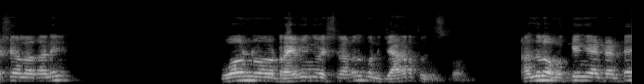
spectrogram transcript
విషయంలో కానీ ఓన్ డ్రైవింగ్ విషయంలో కానీ కొన్ని జాగ్రత్తలు తీసుకోవాలి. అందులో ముఖ్యంగా ఏంటంటే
